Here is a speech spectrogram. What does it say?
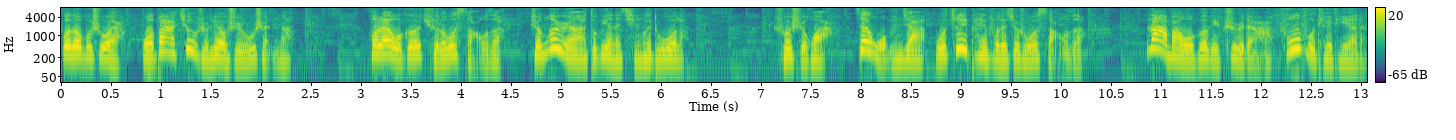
不得不说呀，我爸就是料事如神呐。后来我哥娶了我嫂子，整个人啊都变得勤快多了。说实话，在我们家，我最佩服的就是我嫂子，那把我哥给治的啊服服帖帖的。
